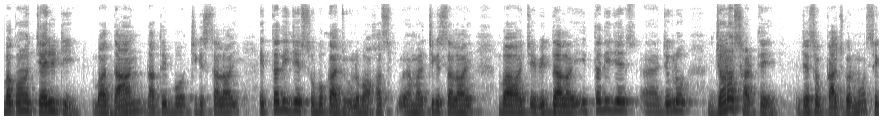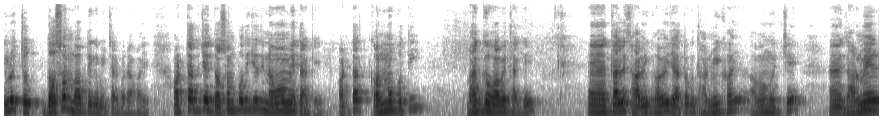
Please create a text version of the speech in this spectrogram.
বা কোনো চ্যারিটি বা দান, দাতব্য, চিকিৎসালয়, ইত্যাদি যে শুভ কাজগুলো, বা হসপ মানে চিকিৎসালয়, বা হচ্ছে বিদ্যালয়, ইত্যাদি যে যেগুলো জনস্বার্থে যেসব কাজকর্ম, সেগুলো দশম ভাব থেকে বিচার করা হয়। অর্থাৎ যে দশমপতি যদি নবমে থাকে, অর্থাৎ কর্মপতি ভাগ্যভাবে থাকে তাহলে স্বাভাবিকভাবে জাতক ধার্মিক হয় এবং হচ্ছে ধর্মের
